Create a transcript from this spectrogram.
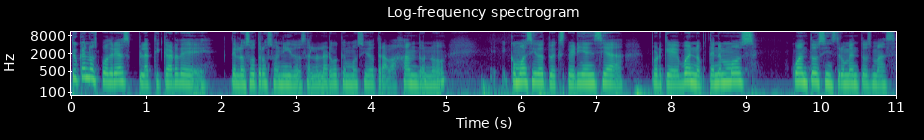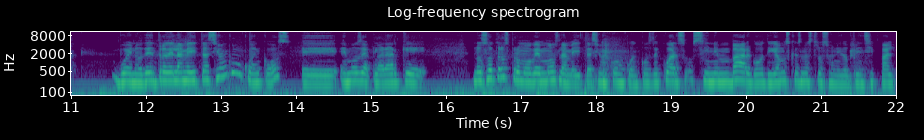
¿Tú qué nos podrías platicar de, de los otros sonidos a lo largo que hemos ido trabajando, ¿no? ¿Cómo ha sido tu experiencia? Porque, bueno, tenemos cuántos instrumentos más. Bueno, dentro de la meditación con cuencos, eh, hemos de aclarar que nosotros promovemos la meditación con cuencos de cuarzo. Sin embargo, digamos que es nuestro sonido principal.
